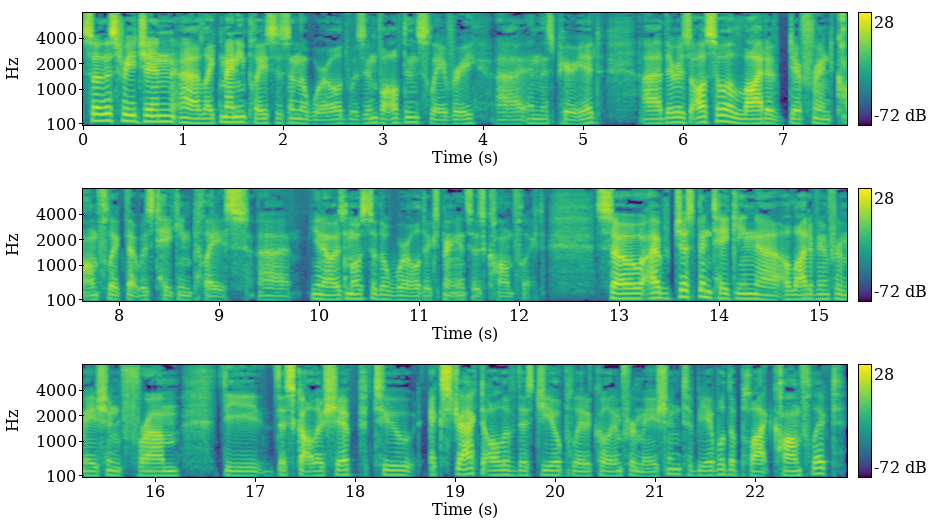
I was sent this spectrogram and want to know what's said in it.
So, this region, uh, like many places in the world, was involved in slavery uh, in this period. Uh, there was also a lot of different conflict that was taking place, uh, you know, as most of the world experiences conflict. So I've just been taking uh, a lot of information from the the scholarship to extract all of this geopolitical information to be able to plot conflict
